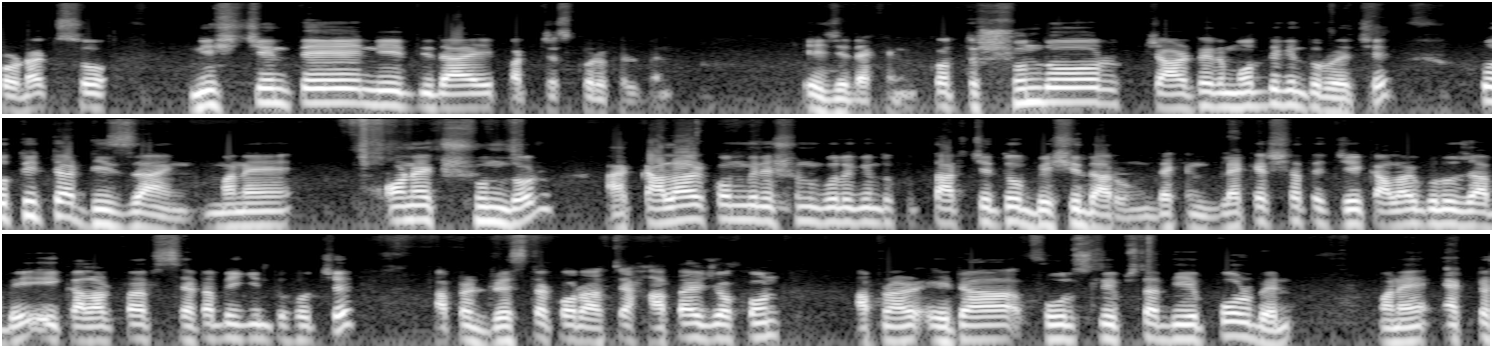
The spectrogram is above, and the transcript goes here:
প্রোডাক্ট সো নিশ্চিন্তে, নির্দ্বিধায় পারচেস করে ফেলবেন। এই যে দেখেন, কত সুন্দর চার্টের মধ্যে কিন্তু রয়েছে প্রতিটা ডিজাইন মানে অনেক সুন্দর। আর কালার কম্বিনেশনগুলো কিন্তু তার চেয়েতেও বেশি দারুণ। দেখেন ব্ল্যাকের সাথে যে কালারগুলো যাবে, এই কালারটার সেট কিন্তু হচ্ছে আপনার ড্রেসটা করা আছে। হাতায় যখন আপনার এটা ফুল স্লিপসটা দিয়ে পরবেন মানে একটা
